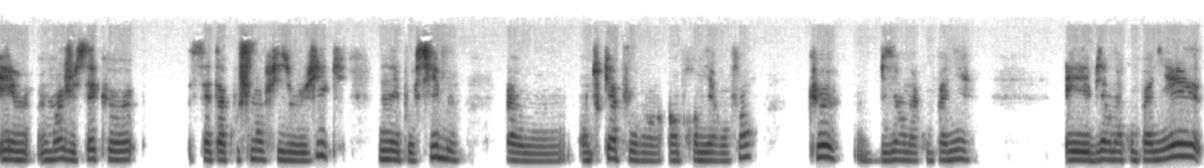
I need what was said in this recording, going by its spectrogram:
Et moi, je sais que cet accouchement physiologique n'est possible, en tout cas pour un premier enfant, que bien accompagné. Et bien accompagné,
